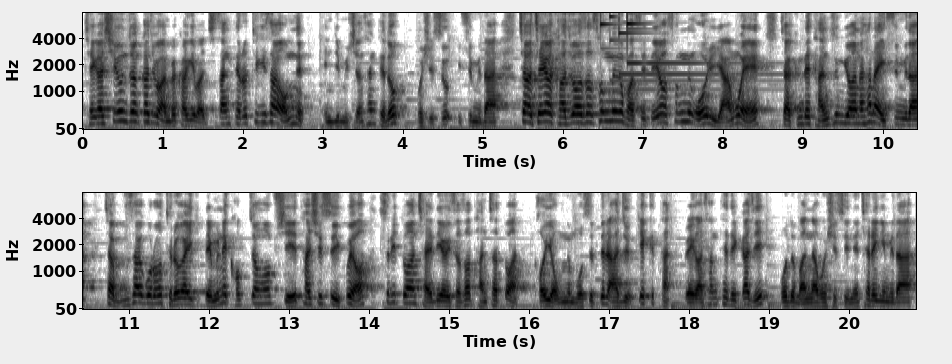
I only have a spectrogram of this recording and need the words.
제가 시운전까지 완벽하게 마친 상태로 특이사항 없는 엔진 미션 상태도 보실 수 있습니다. 자, 제가 가져와서 성능을 봤을 때요. 성능 올 양호에 자, 근데 단순 교환은 하나 있습니다. 자, 무사고로 들어가 있기 때문에 걱정 없이 타실 수 있고요. 수리 또한 잘 되어 있어서 단차 또한 거의 없는 모습들 아주 깨끗한 외관 상태들까지 모두 만나보실 수 있는 차량입니다.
